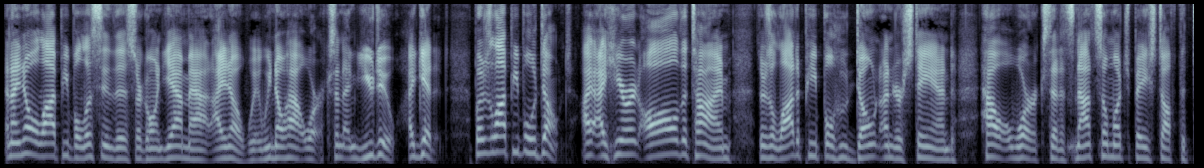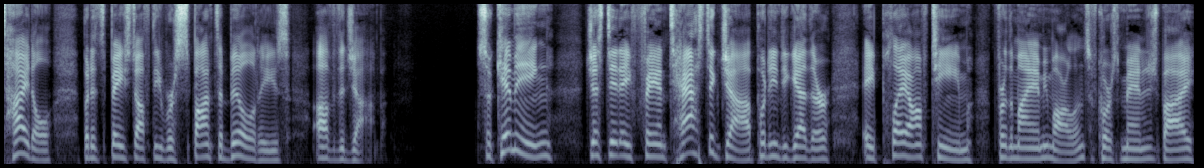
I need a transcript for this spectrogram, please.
and I know a lot of people listening to this are going, yeah, Matt, I know, we, we know how it works. And, and you do, I get it. But there's a lot of people who don't. I, I hear it all the time. There's a lot of people who don't understand how it works, that it's not so much based off the title, but it's based off the responsibilities of the job. So Kim Ng just did a fantastic job putting together a playoff team for the Miami Marlins, of course, managed by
